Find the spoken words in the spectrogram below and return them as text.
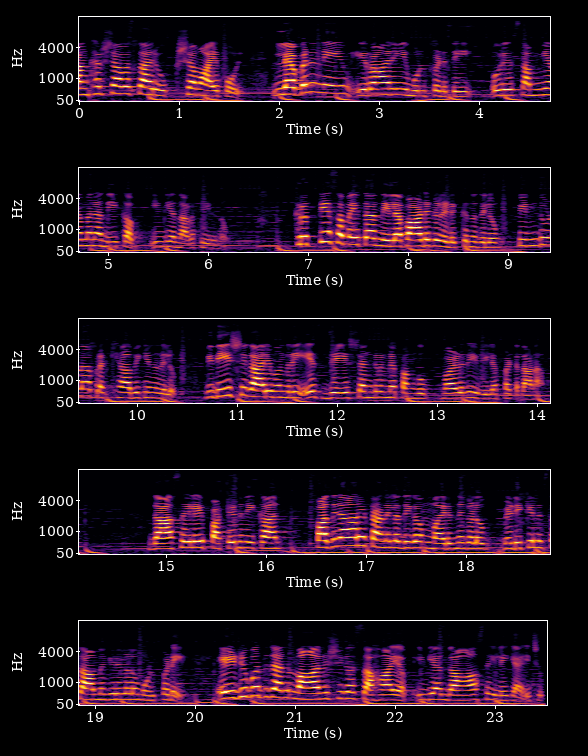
സംഘർഷാവസ്ഥ രൂക്ഷമായപ്പോൾ ലബനനെയും ഇറാനെയും ഉൾപ്പെടുത്തി ഒരു സംയമന നീക്കം ഇന്ത്യ നടത്തിയിരുന്നു. കൃത്യസമയത്ത് നിലപാടുകൾ എടുക്കുന്നതിലും പിന്തുണ പ്രഖ്യാപിക്കുന്നതിലും വിദേശകാര്യമന്ത്രി എസ് ജയശങ്കറിന്റെ പങ്കും വളരെ വിലപ്പെട്ടതാണ്. ഗാസയിലെ പട്ടിണി നീക്കാൻ പതിനാറ് ടണ്ണിലധികം മരുന്നുകളും മെഡിക്കൽ സാമഗ്രികളും ഉൾപ്പെടെ എഴുപത് ടൺ മാനുഷിക സഹായം ഇന്ത്യ ഗാസയിലേക്ക് അയച്ചു.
